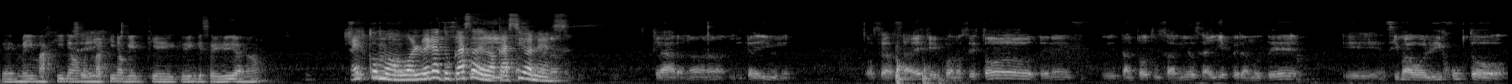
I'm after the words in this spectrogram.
eh, me imagino, me imagino que, que- que bien que se vivió, ¿no? Es como volver a tu casa de vacaciones. Claro, no, no, increíble. O sea, sabes que conoces todo, tenés, están todos tus amigos ahí esperándote. Eh, encima volví justo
